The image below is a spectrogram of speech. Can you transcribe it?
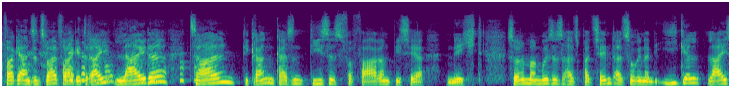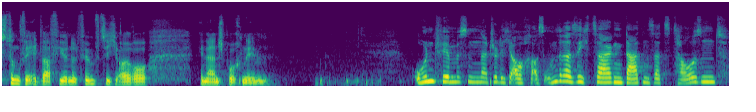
Frage 1 und 2. Frage 3. Leider zahlen die Krankenkassen dieses Verfahren bisher nicht, sondern man muss es als Patient als sogenannte IGEL-Leistung für etwa 450 Euro in Anspruch nehmen. Und wir müssen natürlich auch aus unserer Sicht sagen, Datensatz 1000.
